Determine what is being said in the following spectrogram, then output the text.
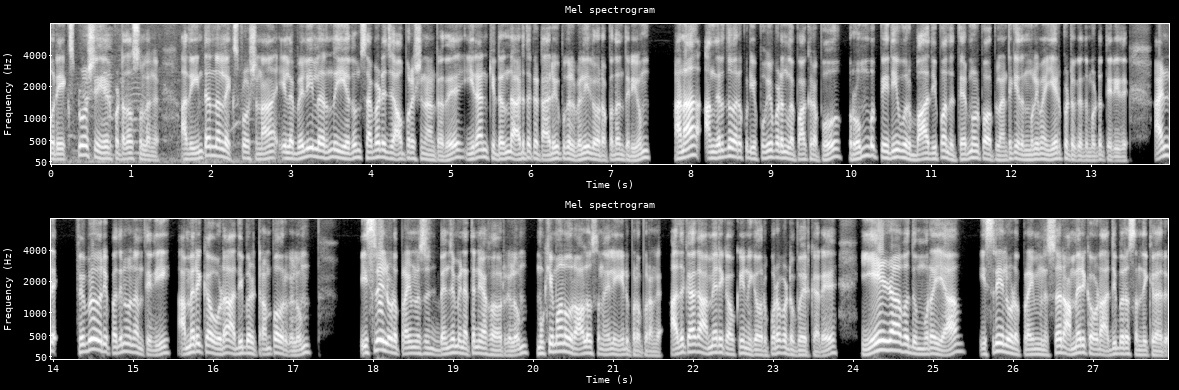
ஒரு எக்ஸ்ப்ளோஷன் ஏற்பட்டதாக சொல்லுங்க. அது இன்டர்னல் எக்ஸ்ப்ளோஷனா இல்லை வெளியிலேருந்து எதுவும் சபடேஜ் ஆப்ரேஷனான்றது ஈரான் கிட்டேருந்து அடுத்த கட்ட அறிவிப்புகள் வெளியில் வரப்போ தான் தெரியும். ஆனால் அங்கேருந்து வரக்கூடிய புகைப்படங்களை பார்க்குறப்போ ரொம்ப பெரிய ஒரு பாதிப்பு அந்த தெர்மல் பவர் பிளான்ட்டுக்கு இதன் மூலியமாக ஏற்பட்டுருக்கிறது மட்டும் தெரியுது. அண்ட் பிப்ரவரி பதினொன்றாம் தேதி அமெரிக்காவோட அதிபர் ட்ரம்ப் அவர்களும் இஸ்ரேலோட பிரைம் மினிஸ்டர் பெஞ்சமின் நெத்தன்யாகு அவர்களும் முக்கியமான ஒரு ஆலோசனையில் ஈடுபட போறாங்க. அதுக்காக அமெரிக்காவுக்கு இன்னைக்கு அவர் புறப்பட்டு போயிருக்காரு. ஏழாவது முறையா இஸ்ரேலோட பிரைம் மினிஸ்டர் அமெரிக்காவோட அதிபரை சந்திக்கிறாரு.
